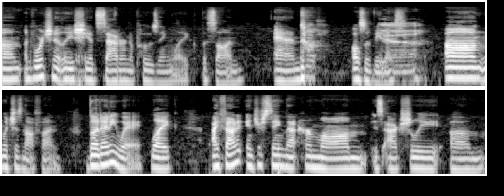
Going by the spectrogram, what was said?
Um, unfortunately, she had Saturn opposing like the Sun and also Venus, yeah. um, which is not fun. But anyway, like I found it interesting that her mom is actually um,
